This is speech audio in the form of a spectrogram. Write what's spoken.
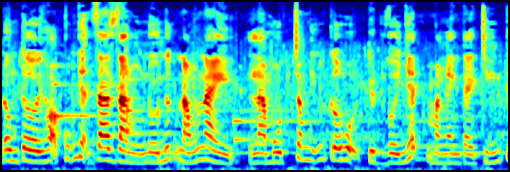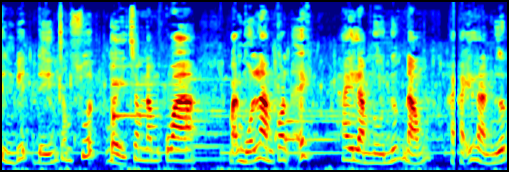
Đồng thời họ cũng nhận ra rằng nồi nước nóng này là một trong những cơ hội tuyệt vời nhất mà ngành tài chính từng biết đến trong suốt 700 năm qua. Bạn muốn làm con ếch hay làm nồi nước nóng, hãy là nước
